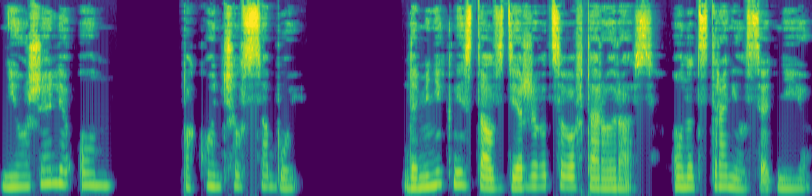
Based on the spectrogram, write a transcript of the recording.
Неужели он покончил с собой? Доминик не стал сдерживаться во второй раз. Он отстранился от нее.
